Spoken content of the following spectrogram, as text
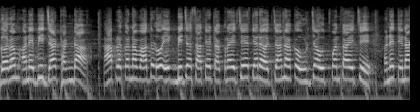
ગરમ અને બીજા ઠંડા. આ પ્રકારના વાદળો એકબીજા સાથે ટકરાય છે ત્યારે અચાનક ઊર્જા ઉત્પન્ન થાય છે અને તેના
